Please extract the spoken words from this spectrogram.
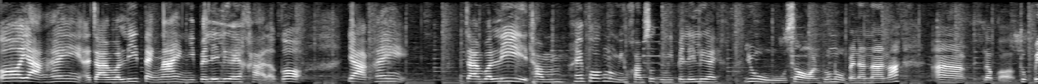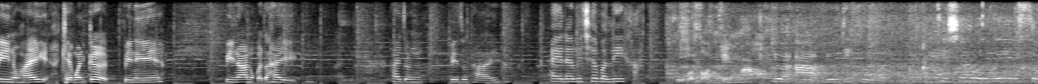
ก็อยากให้อาจารย์วอลลี่แต่งหน้าอย่างนี้ไปเรื่อย ๆ ค่ะ แล้วก็อยากให้ จารย์วอลลี่ทำให้พวกหนูมีความสุขอย่างนี้ไปเรื่อยๆอยู่สอนพวกหนูไปนานๆนะอ่าแล้วก็ทุกปีหนูให้เค้กวันเกิดปีนี้ ปีหน้าหนูก็จะให้อีกให้จนปีสุดท้าย ไอเลิฟวิเชอร์บอลลี่ค่ะ ครูเขาสอนเก่งมาก You are beautiful Teacher Lily is so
